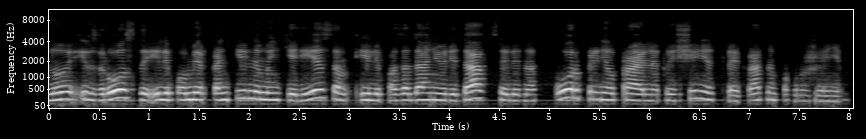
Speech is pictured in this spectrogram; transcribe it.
но и взрослый, или по меркантильным интересам, или по заданию редакции, или на спор принял правильное крещение с троекратным погружением.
